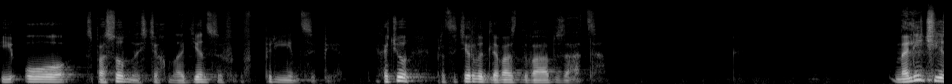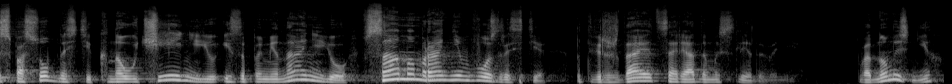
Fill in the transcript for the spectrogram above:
и о способностях младенцев в принципе. И хочу процитировать для вас два абзаца. Наличие способности к научению и запоминанию в самом раннем возрасте подтверждается рядом исследований. В одном из них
